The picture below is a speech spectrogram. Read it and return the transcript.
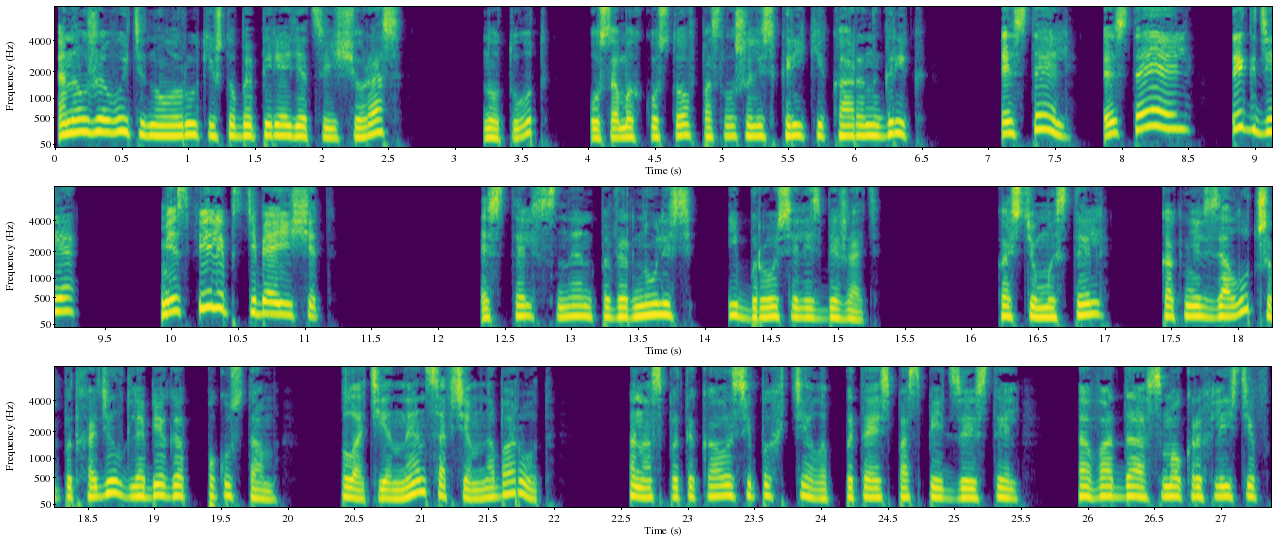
Она уже вытянула руки, чтобы переодеться еще раз, но тут у самых кустов послышались крики Карен Грик. «Эстель! Эстель! Ты где? Мисс Филлипс тебя ищет!» Эстель с Нэн повернулись и бросились бежать. Костюм Эстель как нельзя лучше подходил для бега по кустам. Платье Нэн совсем наоборот. Она спотыкалась и пыхтела, пытаясь поспеть за Эстель, а вода с мокрых листьев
